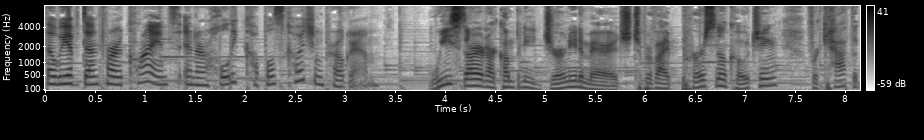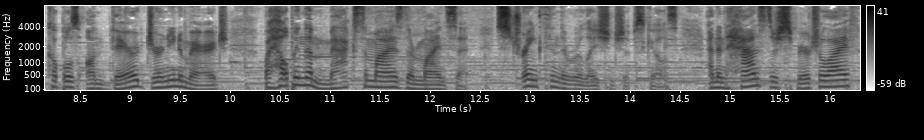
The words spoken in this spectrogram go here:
that we have done for our clients in our Holy Couples coaching program. We started our company Journey to Marriage to provide personal coaching for Catholic couples on their journey to marriage by helping them maximize their mindset, strengthen their relationship skills, and enhance their spiritual life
